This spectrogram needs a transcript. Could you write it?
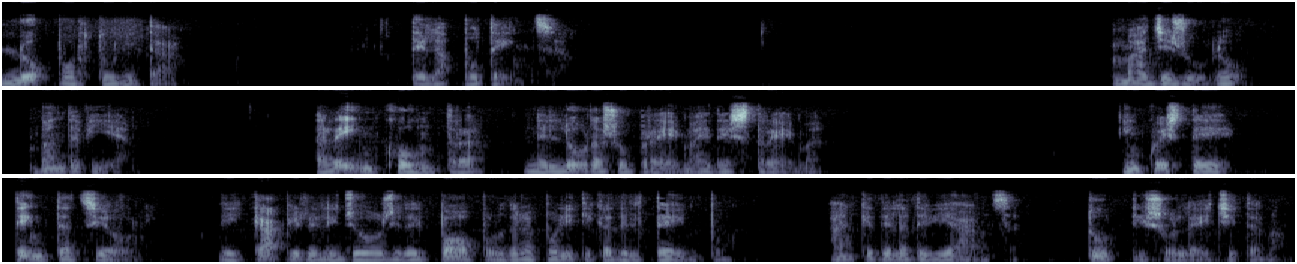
l'opportunità della potenza. Ma Gesù lo manda via, reincontra nell'ora suprema ed estrema, in queste tentazioni dei capi religiosi, del popolo, della politica del tempo, anche della devianza, tutti sollecitano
